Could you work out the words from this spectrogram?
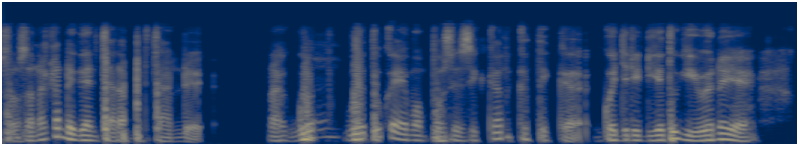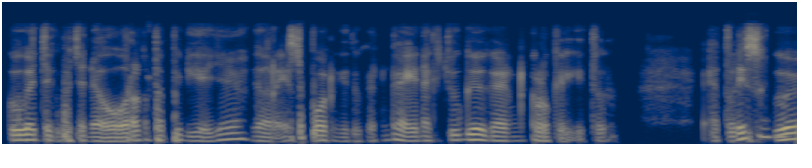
suasana kan dengan cara bercanda nah gue Hmm. gue tuh kayak memposisikan ketika gue jadi dia tuh gimana ya gue ngajak bercanda orang tapi dianya nggak respon gitu kan nggak enak juga kan kalau kayak gitu at least Hmm. gue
